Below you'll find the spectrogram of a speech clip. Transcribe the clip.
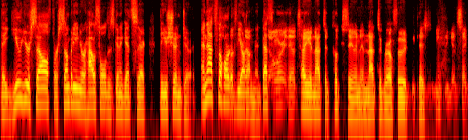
that you yourself or somebody in your household is going to get sick, that you shouldn't do it. And that's the heart of the argument. That's don't worry, they'll tell you not to cook soon and not to grow food because you can get sick.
